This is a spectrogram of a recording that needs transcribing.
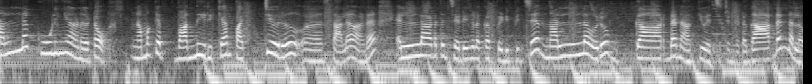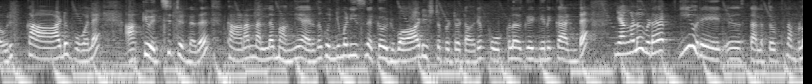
നല്ല കൂളിംഗ് ആണ് കേട്ടോ. നമുക്ക് വന്നിരിക്കാൻ പറ്റിയൊരു സ്ഥലമാണ്. എല്ലായിടത്തും ചെടികളൊക്കെ പിടിപ്പിച്ച് നല്ല ഒരു ഗാർഡൻ ആക്കി വെച്ചിട്ടുണ്ട് കേട്ടോ. ഗാർഡൻ അല്ല ഒരു കാട് പോലെ ആക്കി വെച്ചിട്ടുണ്ട്. അത് കാണാൻ നല്ല ഭംഗിയായിരുന്നു. കുഞ്ഞുമണീസിനൊക്കെ ഒരുപാട് ഇഷ്ടപ്പെട്ടു കേട്ടോ. അവർ പൂക്കളൊക്കെ ഇങ്ങനെ കണ്ട് ഞങ്ങളിവിടെ ഈ ഒരു സ്ഥലത്തോട്ട് നമ്മൾ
